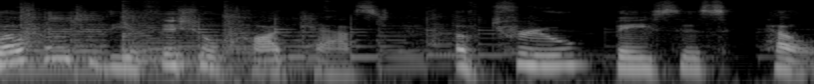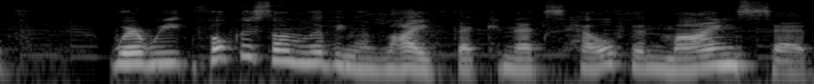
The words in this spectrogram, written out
Welcome to the official podcast of True Basis Health, where we focus on living a life that connects health and mindset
